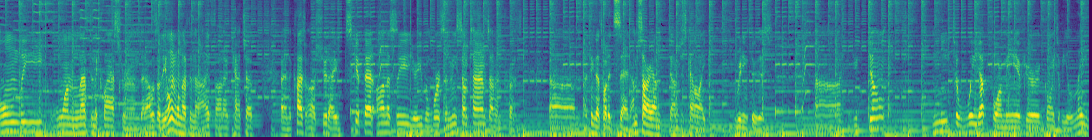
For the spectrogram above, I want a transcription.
only one left in the classroom, that I was the only one left in the, I thought I'd catch up uh, in the classroom. Oh shoot, I skipped that. Honestly, you're even worse than me sometimes. I'm impressed. Um, I think that's what it said. I'm sorry, I'm, I'm just kind of like reading through this. Uh, you don't need to wait up for me if you're going to be late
